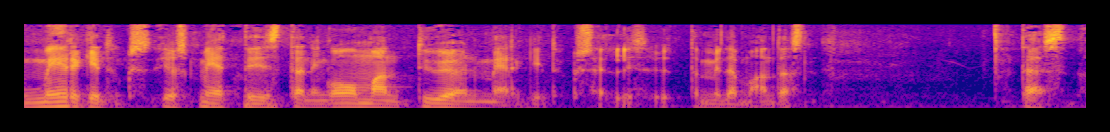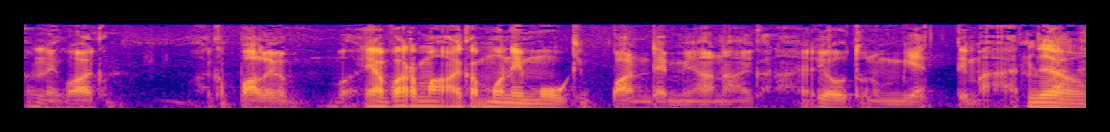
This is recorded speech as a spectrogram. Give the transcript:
Merkityks, jos miettii sitä niin kuin oman työn merkityksellisyyttä, mitä mä oon tässä, tässä niin kuin aika, aika paljon, ja varmaan aika moni muukin pandemian aikana joutunut miettimään, että Joo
